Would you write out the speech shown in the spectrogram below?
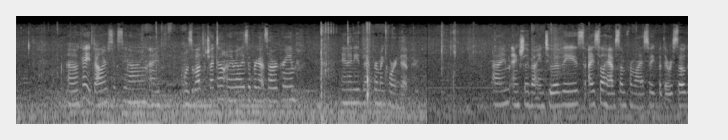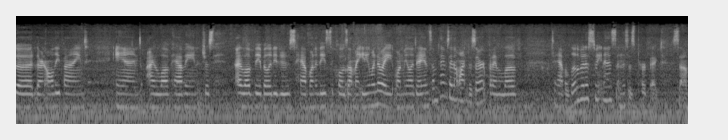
Okay, $1.69. I was about to check out and I realized I forgot sour cream and I need that for my corn dip. I'm actually buying two of these. I still have some from last week, but they were so good. They're an Aldi find, and I love having just, I love the ability to just have one of these to close out my eating window. I eat one meal a day, and sometimes I don't want dessert, but I love to have a little bit of sweetness, and this is perfect. So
